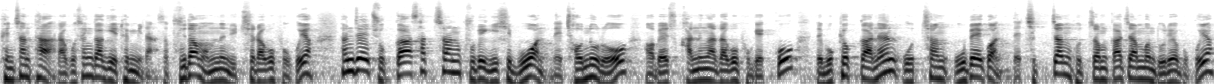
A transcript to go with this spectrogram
괜찮다라고 생각이 됩니다. 그래서 부담 없는 위치라고 보고요. 현재 주가 4,925원 네, 전후로 어, 매수 가능하다고 보겠고 네, 목표가는 5,500원 네, 직전 고점까지 한번 노려보고요.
